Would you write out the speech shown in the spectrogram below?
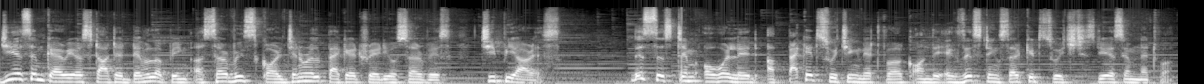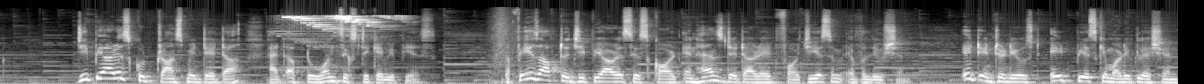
GSM carriers started developing a service called General Packet Radio Service GPRS. This system overlaid a packet switching network on the existing circuit switched GSM network. GPRS could transmit data at up to 160 kbps. The phase after GPRS is called Enhanced Data Rate for GSM Evolution. It introduced 8 PSK modulation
